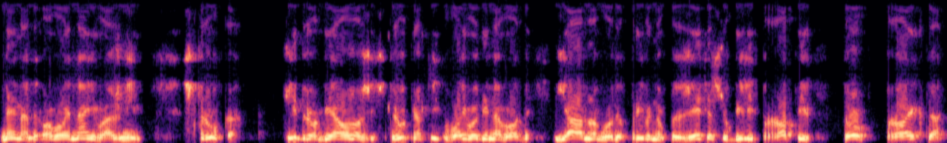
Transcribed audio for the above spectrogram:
Nenad, ovo je najvažnije. Struka, hidrogeolozi, stručnjaci Vojvodina vode, javnog vodoprivrednog preduzeća su bili protiv tog projekta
